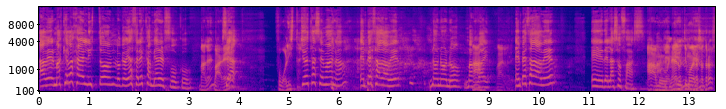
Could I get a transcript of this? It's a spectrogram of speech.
A ver, más que bajar el listón, lo que voy a hacer es cambiar el foco. Vale. Vale. O sea, Futbolistas. yo esta semana he empezado a ver. No, no, no, más Ah, guay. vale, vale. He empezado a ver eh, de las sofás. Ah, muy Vale, buena, el bien, último de nosotros.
